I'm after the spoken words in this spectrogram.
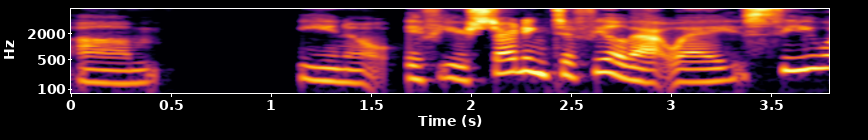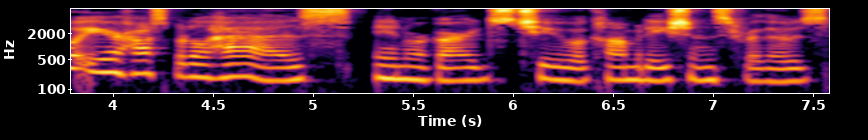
um, you know, if you're starting to feel that way, see what your hospital has in regards to accommodations for those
